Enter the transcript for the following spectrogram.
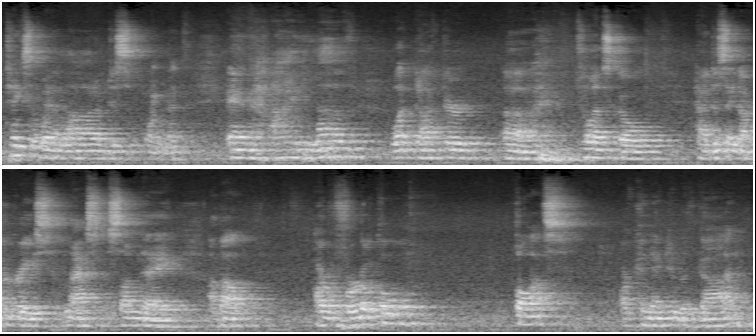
It takes away a lot of disappointment. And I love what Dr. Uh, Telesco had to say, Dr. Grace, last Sunday about our vertical thoughts are connected with God,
